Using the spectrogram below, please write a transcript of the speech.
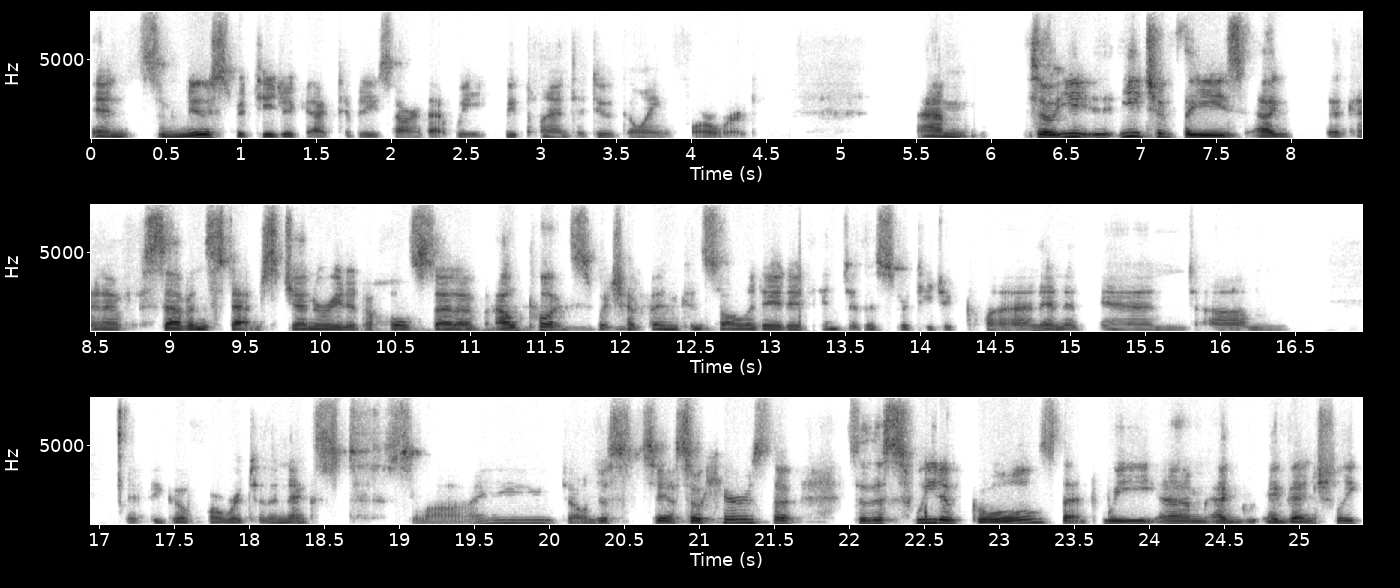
and some new strategic activities are that we, we plan to do going forward. Um, so e each of these uh, the kind of seven steps generated a whole set of outputs which have been consolidated into the strategic plan and and um, if you go forward to the next slide, I'll just yeah. So here's the so the suite of goals that we um, eventually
